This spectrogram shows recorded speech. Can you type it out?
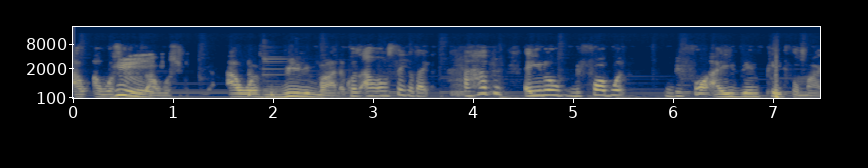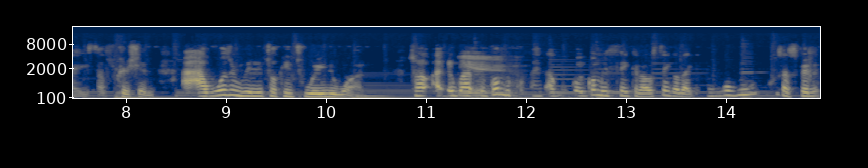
I, I was Hmm. I was I was really mad because I was thinking like I haven't and you know before what before I even paid for my subscription, I, I wasn't really talking to anyone. So I, it, it got me, it got me thinking. I was thinking like, who who suspended,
